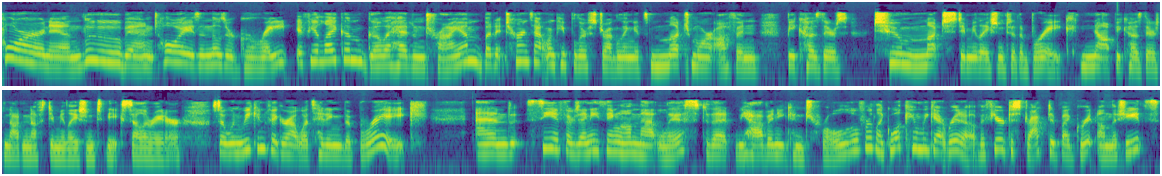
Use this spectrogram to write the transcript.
porn and lube and toys, and those are great. If you like them, go ahead and try them. But it turns out when people are struggling, it's much more often because there's too much stimulation to the brake, not because there's not enough stimulation to the accelerator. So when we can figure out what's hitting the brake, and see if there's anything on that list that we have any control over. Like, what can we get rid of? If you're distracted by grit on the sheets,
